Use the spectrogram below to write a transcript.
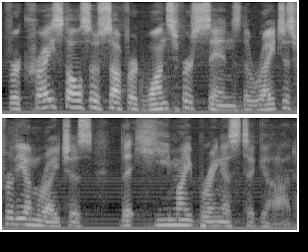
For Christ also suffered once for sins, the righteous for the unrighteous, that he might bring us to God.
